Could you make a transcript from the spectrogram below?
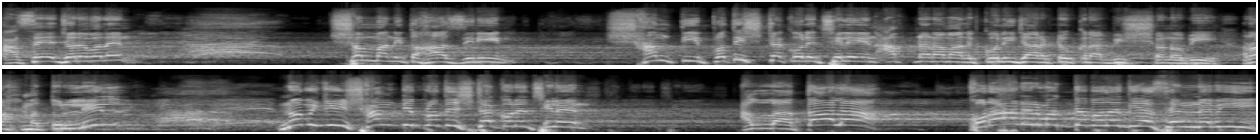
আছে জোরে বলেন? সম্মানিত হাজিরিন শান্তি প্রতিষ্ঠা করেছিলেন আপনার আমার কলিজার টুকরা বিশ্ব নবী রহমতুল্লিল নবীজি শান্তি প্রতিষ্ঠা করেছিলেন। আল্লাহ তাআলা কোরআনের মধ্যে বলে দিয়েছেন, নবী,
